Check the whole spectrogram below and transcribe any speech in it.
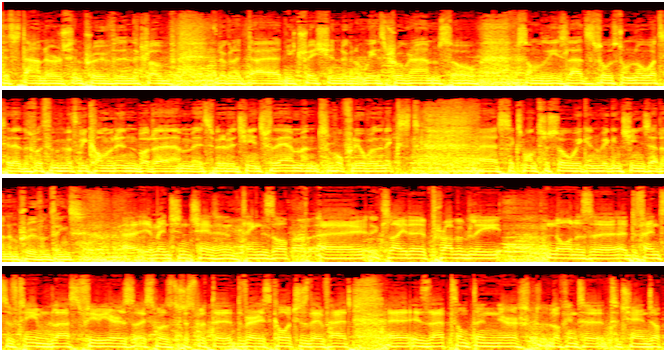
the standards improve within the club. Looking at diet, nutrition looking at weights programs. So some of these lads I suppose don't know what's headed with, with me coming in but um, it's a bit of a change for them and hopefully over the next uh, six months or so we can we can change that and improve on things uh, you mentioned changing things up. Uh, Clyda probably known as a, a, defensive team the last few years, I suppose, just with the, the various coaches they've had. Uh, is that something you're looking to, to change up?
